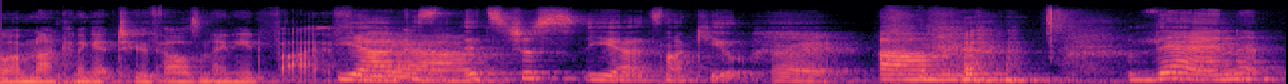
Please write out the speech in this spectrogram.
I'm not going to get 2,000. I need five. Yeah, 'cause Yeah. it's just yeah, it's not cute. All right. Um, then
